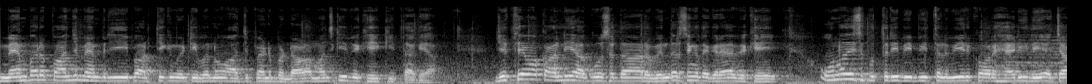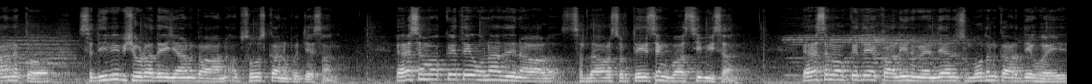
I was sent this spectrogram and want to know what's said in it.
ਮੈਂਬਰ ਪੰਜ ਮੈਂਬਰੀ ਭਾਰਤੀ ਕਮੇਟੀ ਵੱਲੋਂ ਅੱਜ ਪਿੰਡ ਬੰਡਾਲਾ ਮੰਝਕੀ ਵਿਖੇ ਕੀਤਾ ਗਿਆ, ਜਿੱਥੇ ਉਹ ਅਕਾਲੀ ਆਗੂ ਸਰਦਾਰ ਰਵਿੰਦਰ ਸਿੰਘ ਦੇ ਗ੍ਰਹਿ ਵਿਖੇ ਉਹਨਾਂ ਦੀ ਸੁਪੁੱਤਰੀ ਬੀਬੀ ਤਲਵੀਰ ਕੌਰ ਹੈਰੀ ਦੇ ਅਚਾਨਕ ਸਦੀਵੀ ਵਿਛੋੜਾ ਦੇ ਜਾਣ ਕਾਰਨ ਅਫਸੋਸ ਕਰਨ ਪੁੱਜੇ ਸਨ। ਇਸ ਮੌਕੇ ਤੇ ਉਹਨਾਂ ਦੇ ਨਾਲ ਸਰਦਾਰ ਸੁਰਤੇਜ ਸਿੰਘ ਵਾਸੀ ਵੀ ਸਨ। ਇਸ ਮੌਕੇ ਤੇ ਅਕਾਲੀ ਨੁਮਾਇੰਦਿਆਂ ਨੂੰ ਸੰਬੋਧਨ ਕਰਦੇ ਹੋਏ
